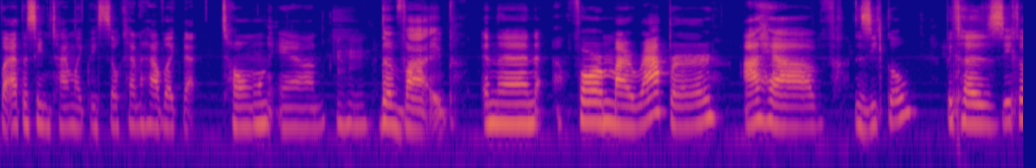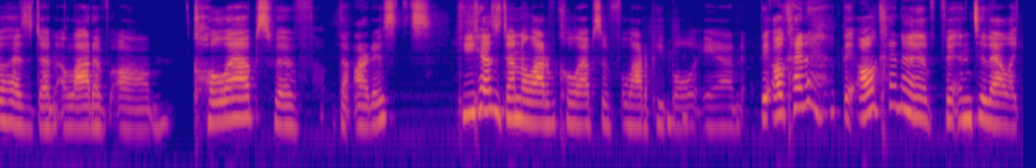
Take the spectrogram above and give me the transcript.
but at the same time, like they still kind of have like that tone and the vibe. And then for my rapper, I have Zico because Zico has done a lot of um collabs with the artists. He has done a lot of collabs with a lot of people, and they all kind of they all kind of fit into that like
